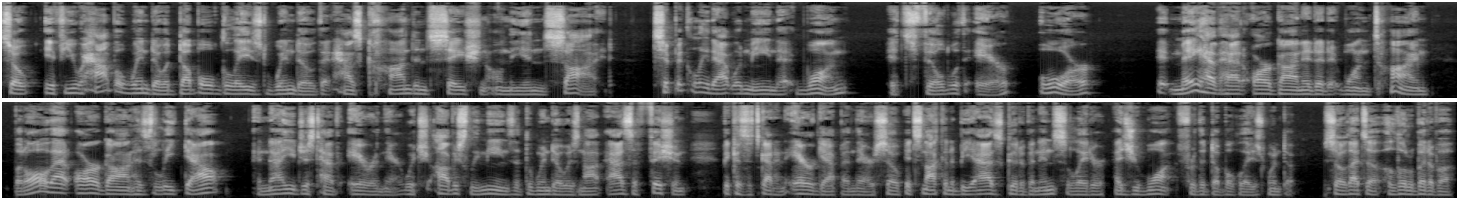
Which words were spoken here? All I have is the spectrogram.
So if you have a window, a double glazed window that has condensation on the inside, typically that would mean that one, it's filled with air, or it may have had argon in it at one time, but all that argon has leaked out and now you just have air in there, which obviously means that the window is not as efficient because it's got an air gap in there. So it's not going to be as good of an insulator as you want for the double glazed window. So that's a, a little bit of a,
